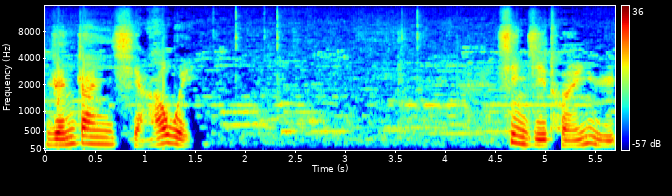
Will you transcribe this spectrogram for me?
人瞻霞尾，信及屯宇，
